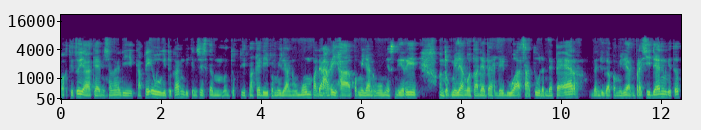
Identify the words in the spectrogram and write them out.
waktu itu ya kayak misalnya di KPU gitu kan bikin sistem untuk dipakai di pemilihan umum pada hari H pemilihan umumnya sendiri untuk milih anggota DPRD 2, 1 dan DPR dan juga pemilihan presiden gitu.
